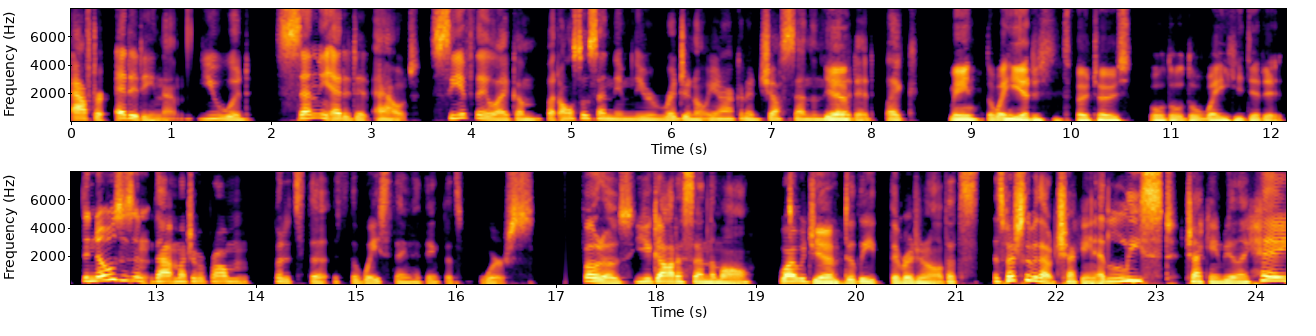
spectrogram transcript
after editing them. You would send the edited out, see if they like them, but also send them the original. You're not going to just send them the Yeah. edited. Like I mean, the way he edited the photos or the, the way he did it. the nose isn't that much of a problem, but it's the it's the waist thing I think that's worse. Photos, you got to send them all. Why would you Yeah. delete the original? That's especially without checking. At least checking, be like, "Hey,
